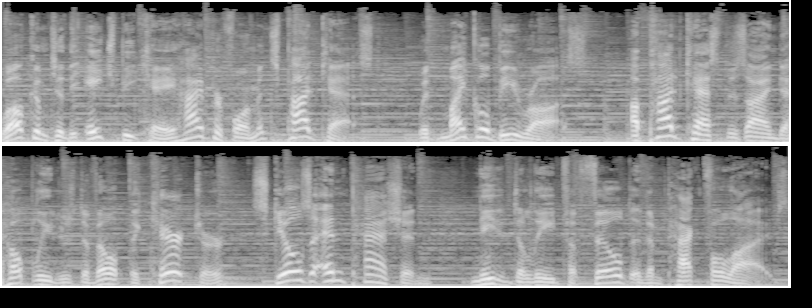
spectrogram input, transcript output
Welcome to the HBK High Performance Podcast with Michael B. Ross, a podcast designed to help leaders develop the character, skills, and passion needed to lead fulfilled and impactful lives.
